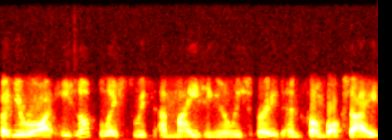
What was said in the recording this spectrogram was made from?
But you're right, he's not blessed with amazing early speed, and from box eight,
